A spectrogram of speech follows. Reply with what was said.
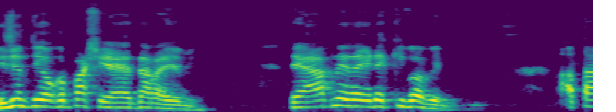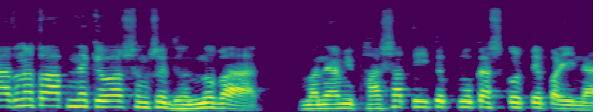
এই জন্য তুই অগর পাশে দাঁড়াই আমি। তে আপনারা এটা কি ভাবেন? তার জন্য তো আপনাকে অসংখ্য ধন্যবাদ। মানে আমি ভাষাতেই তো প্রকাশ করতে পারি না।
